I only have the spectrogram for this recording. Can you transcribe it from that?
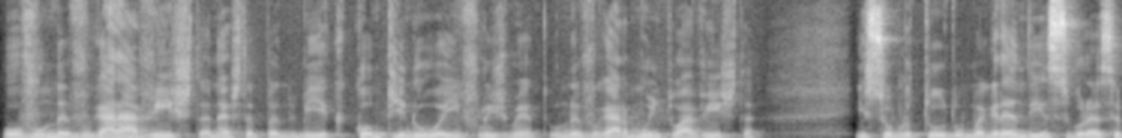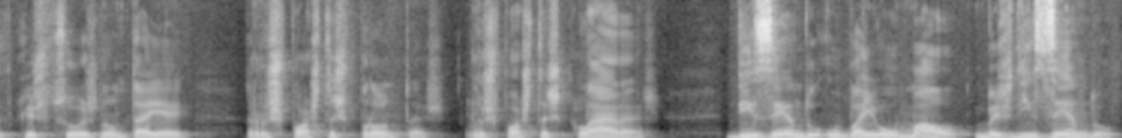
Houve um navegar à vista nesta pandemia que continua, infelizmente, um navegar muito à vista e, sobretudo, uma grande insegurança porque as pessoas não têm respostas prontas, respostas claras dizendo o bem ou o mal, mas dizendo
